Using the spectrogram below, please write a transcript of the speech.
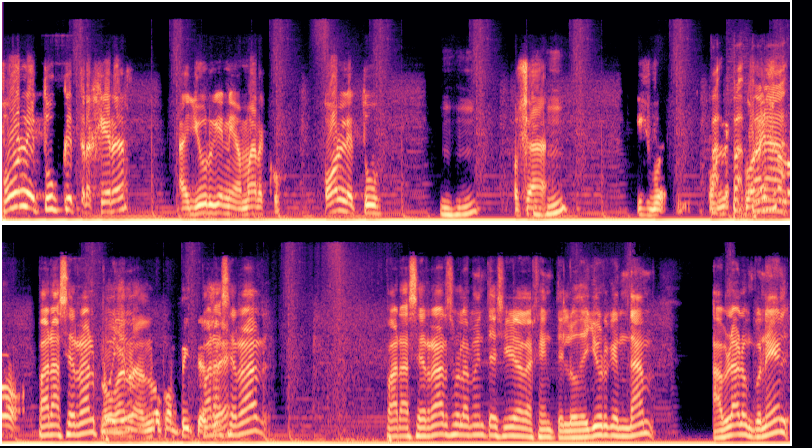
ponle tú que trajeras a Jürgen y a Marco. Ponle tú. O sea, ujú. y bueno, Pa- con, pa- con para, eso no, para cerrar, no pollo, ganas, no compites. para ¿eh? cerrar, para cerrar solamente decirle a la gente, lo de Jürgen Damm, hablaron con él,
